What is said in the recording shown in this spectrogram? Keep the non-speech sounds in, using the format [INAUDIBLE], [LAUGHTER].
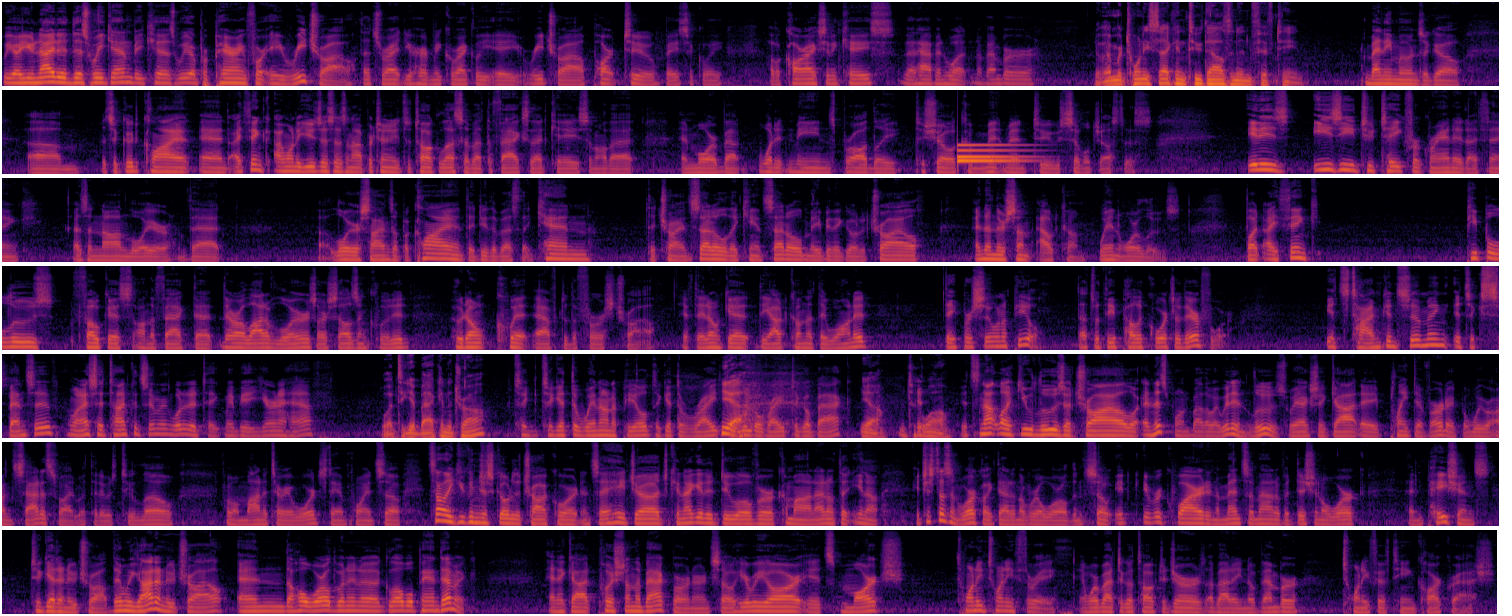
we are united this weekend because we are preparing for a retrial. That's right, you heard me correctly. A retrial, part two, basically, of a car accident case that happened, what, November November 22nd, 2015. many moons ago. Um, it's a good client, and I think I want to use this as an opportunity to talk less about the facts of that case and all that, and more about what it means broadly to show a commitment to civil justice. It is easy to take for granted, I think, as a non lawyer, that a lawyer signs up a client, they do the best they can, they try and settle, they can't settle, maybe they go to trial, and then there's some outcome, win or lose. But I think people lose focus on the fact that there are a lot of lawyers, ourselves included, who don't quit after the first trial. If they don't get the outcome that they wanted, they pursue an appeal. That's what the appellate courts are there for. It's time consuming, it's expensive. When I said time consuming, what did it take? Maybe a year and a half What, to get back into trial? to, to get the win on appeal, to get the right, Yeah. the legal right to go back. Yeah, it took It- a while. It's not like you lose a trial, or, and this one, by the way, we didn't lose. We actually got a plaintiff verdict, but we were unsatisfied with it. It was too low from a monetary award standpoint. So it's not like you can just go to the trial court and say, "Hey, judge, can I get a do-over? Come on, I don't think you know." It just doesn't work like that in the real world, and so it, it required an immense amount of additional work and patience to get a new trial. Then we got a new trial, and the whole world went in a global pandemic, and it got pushed on the back burner. And so here we are. It's March 2023, and we're about to go talk to jurors about a November 2015 car crash.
